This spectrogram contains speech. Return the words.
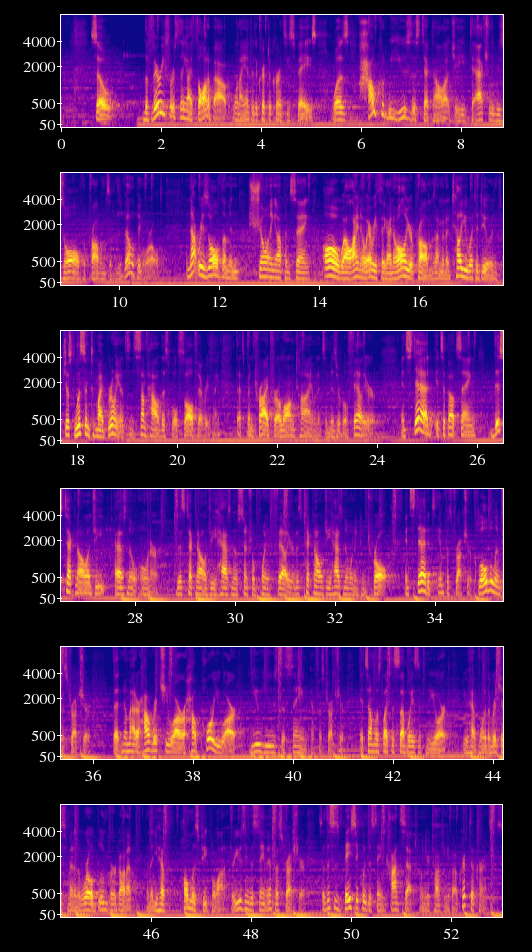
So the very first thing I thought about when I entered the cryptocurrency space was how could we use this technology to actually resolve the problems of the developing world? And not resolve them in showing up and saying, oh, well, I know everything, I know all your problems, I'm going to tell you what to do, and just listen to my brilliance, and somehow this will solve everything. That's been tried for a long time, and it's a miserable failure. Instead, it's about saying this technology has no owner. This technology has no central point of failure. This technology has no one in control. Instead, it's infrastructure, global infrastructure, that no matter how rich you are or how poor you are, you use the same infrastructure. It's almost like the subways of New York. You have one of the richest men in the world, Bloomberg, on it, and then you have homeless people on it. They're using the same infrastructure. So this is basically the same concept when you're talking about cryptocurrencies.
